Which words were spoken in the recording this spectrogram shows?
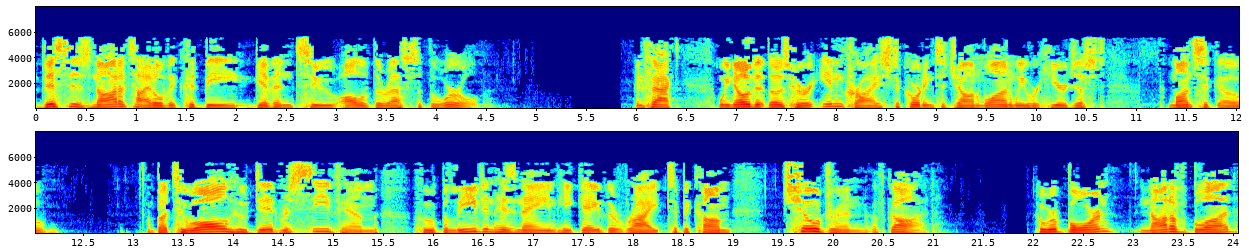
This is not a title that could be given to all of the rest of the world. In fact, we know that those who are in Christ, according to John 1, we were here just months ago, but to all who did receive him, who believed in his name, he gave the right to become children of God, who were born not of blood,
